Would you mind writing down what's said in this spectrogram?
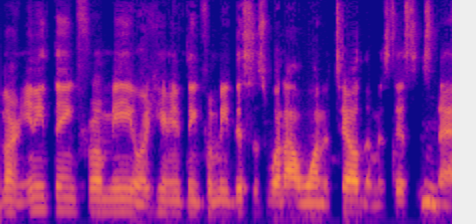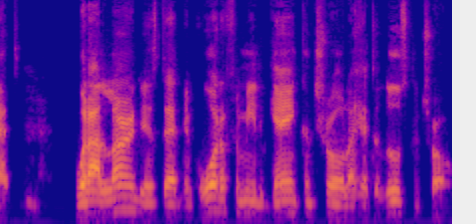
learn anything from me or hear anything from me, this is what I want to tell them is this is Mm. that what I learned is that in order for me to gain control, I had to lose control.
